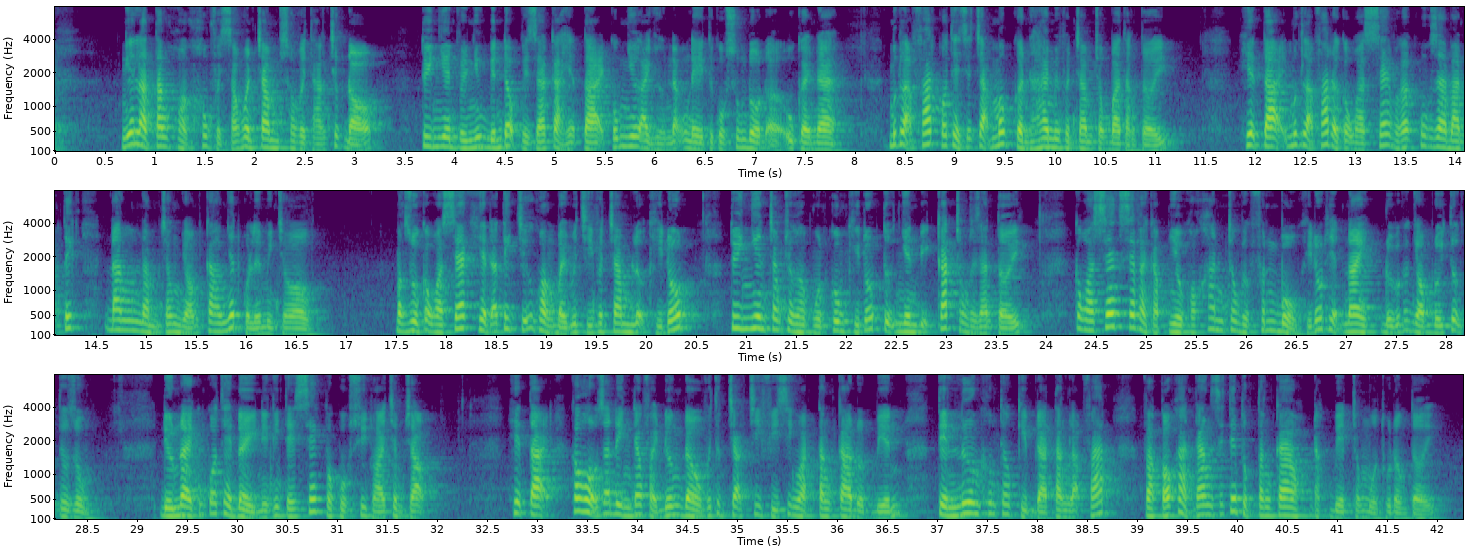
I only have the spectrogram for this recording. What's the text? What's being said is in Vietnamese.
nghĩa là tăng khoảng 0,6% so với tháng trước đó. Tuy nhiên với những biến động về giá cả hiện tại cũng như ảnh hưởng nặng nề từ cuộc xung đột ở Ukraine, mức lạm phát có thể sẽ chạm mốc gần 20% trong 3 tháng tới. Hiện tại, mức lạm phát ở Cộng hòa Séc và các quốc gia Baltic đang nằm trong nhóm cao nhất của Liên minh châu Âu. Mặc dù Cộng hòa Séc hiện đã tích trữ khoảng 79% lượng khí đốt, tuy nhiên trong trường hợp nguồn cung khí đốt tự nhiên bị cắt trong thời gian tới, Cộng hòa Séc sẽ phải gặp nhiều khó khăn trong việc phân bổ khí đốt hiện nay đối với các nhóm đối tượng tiêu dùng. Điều này cũng có thể đẩy nền kinh tế Séc vào cuộc suy thoái trầm trọng. Hiện tại, các hộ gia đình đang phải đương đầu với thực trạng chi phí sinh hoạt tăng cao đột biến, tiền lương không theo kịp đà tăng lạm phát và có khả năng sẽ tiếp tục tăng cao, đặc biệt trong mùa thu đông tới.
